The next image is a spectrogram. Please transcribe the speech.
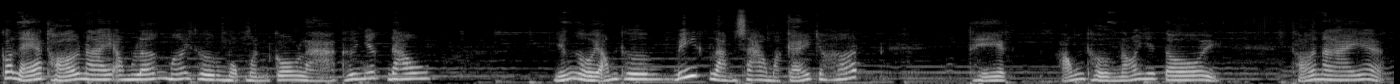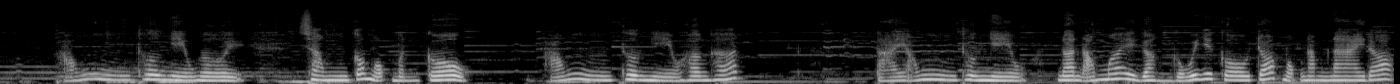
Có lẽ thở nay ông lớn mới thương một mình cô là thứ nhất đâu Những người ổng thương biết làm sao mà kể cho hết Thiệt, ông thường nói với tôi Thở nay á, ông thương nhiều người Xong có một mình cô Ông thương nhiều hơn hết. Tại ông thương nhiều Nên ông mới gần gũi với cô trót một năm nay đó.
